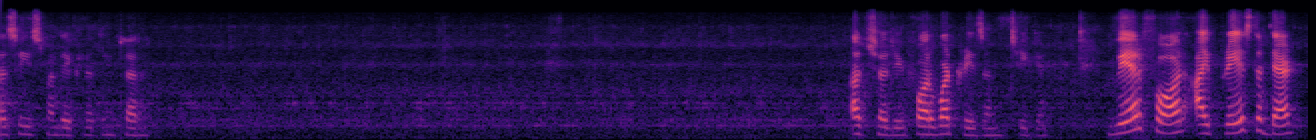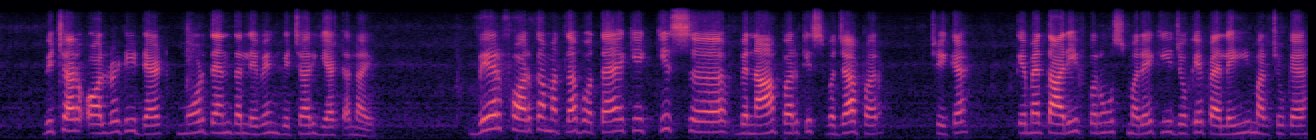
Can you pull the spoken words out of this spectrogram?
दोबारा से इसमें देख लेती हैं, ठहरा। अच्छा जी फॉर वट रीज़न ठीक है। Wherefore I praise the dead which are already dead more than the living which are yet alive wherefore का मतलब होता है कि किस बिना पर, किस वजह पर, ठीक है, कि मैं तारीफ़ करूँ उस मरे की जो कि पहले ही मर चुका है,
